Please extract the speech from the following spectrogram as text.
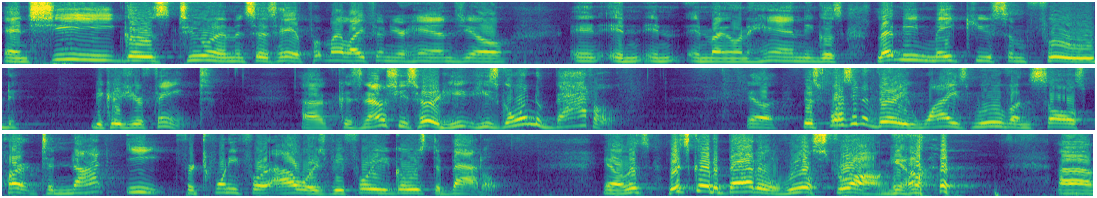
and she goes to him and says, Hey, I put my life in your hands, you know, in, in, in, in my own hand. He goes, Let me make you some food because you're faint. Because uh, now she's heard he, he's going to battle. You know, this wasn't a very wise move on Saul's part to not eat for 24 hours before he goes to battle you know, let's, let's go to battle real strong, you know. uh,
